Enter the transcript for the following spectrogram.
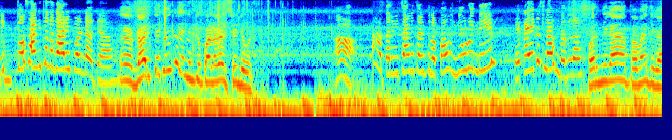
ते- तो सांगितलं ना गारी पडल्या होत्या. अं, गाडी त्याच्यावर काय नेमकी पडला काय शेंडेवर? हा हाताने मी चांगली चांगली तुला पाहून निवडून देईल हे काय एकच लावून धरलं? पण मी काय होतो माहिती का?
